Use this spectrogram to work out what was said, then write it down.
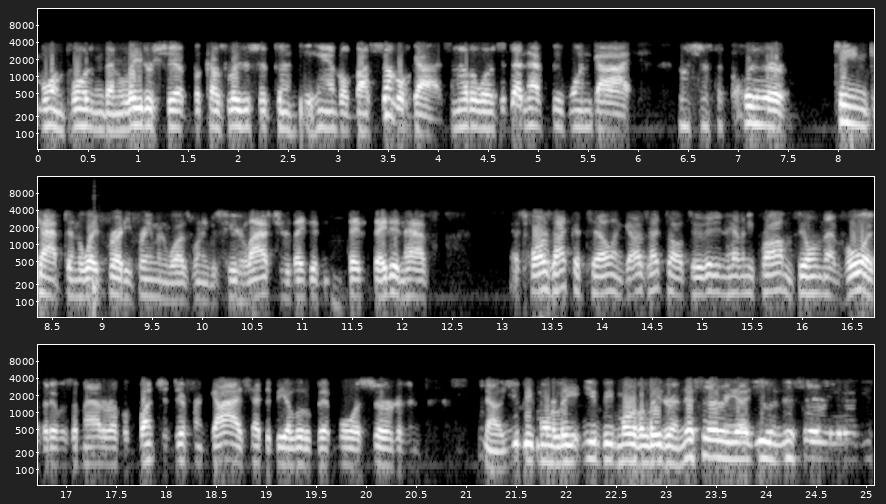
more important than leadership because leadership can be handled by several guys. In other words, it doesn't have to be one guy who's just a clear team captain the way Freddie Freeman was when he was here last year. They didn't they they didn't have as far as I could tell and guys I talked to, they didn't have any problem filling that void, but it was a matter of a bunch of different guys had to be a little bit more assertive and you know, you'd be more lead, you be more of a leader in this area, you in this area, you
